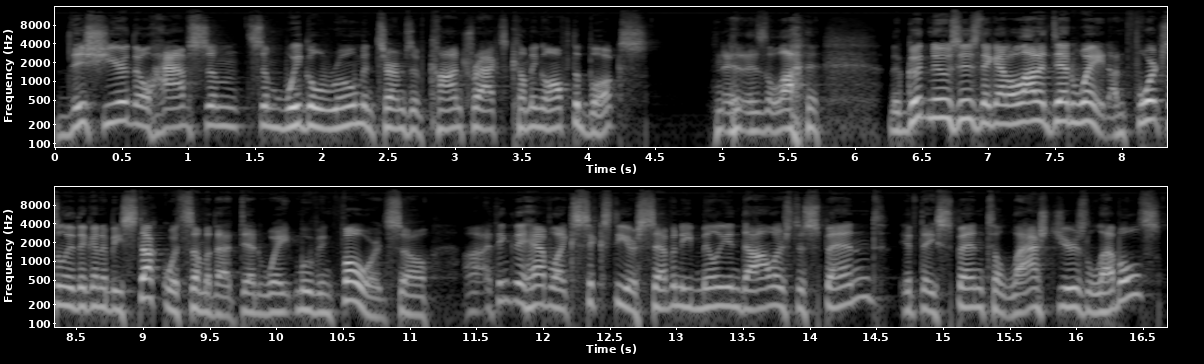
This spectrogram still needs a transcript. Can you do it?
This year, they'll have some some wiggle room in terms of contracts coming off the books. There's a lot. The good news is they got a lot of dead weight. Unfortunately, they're going to be stuck with some of that dead weight moving forward. So uh, I think they have like 60 or 70 million dollars to spend if they spend to last year's levels.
